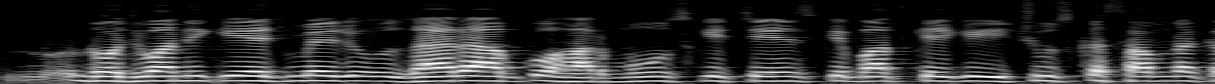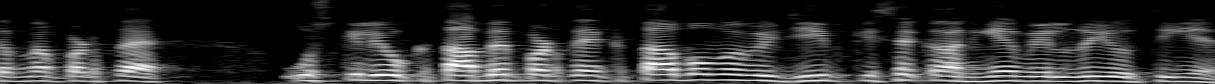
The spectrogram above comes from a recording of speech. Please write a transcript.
نوجوانی کی ایج میں جو ظاہر ہے آپ کو ہارمونس کی چینج کے بعد کئی کئی ایشوز کا سامنا کرنا پڑتا ہے۔ اس کے لیے وہ کتابیں پڑھتے ہیں۔ کتابوں میں بھی جیب کسے کہانیاں مل رہی ہوتی ہیں۔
